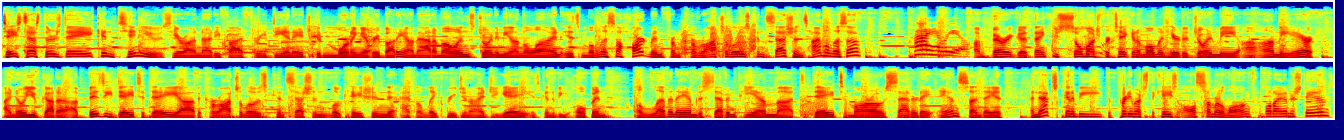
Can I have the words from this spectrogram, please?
Taste Test Thursday continues here on 95.3 DNH. Good morning, everybody. I'm Adam Owens. Joining me on the line is Melissa Hartman from Caracciolo's Concessions. Hi, Melissa. Hi, how are you? I'm very good. Thank you so much for taking a moment here to join me uh, on the air. I know you've got a, a busy day today. Uh, the Caracciolo's concession location at the Lake Region IGA is going to be open 11 a.m. to 7 p.m. Uh, today, tomorrow, Saturday, and Sunday. And, and that's going to be the, pretty much the case all summer long, from what I understand.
